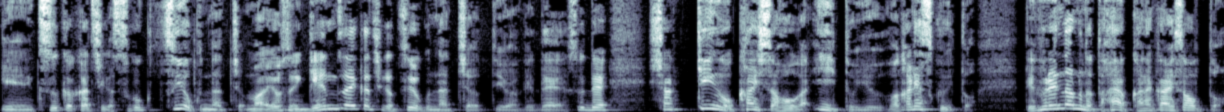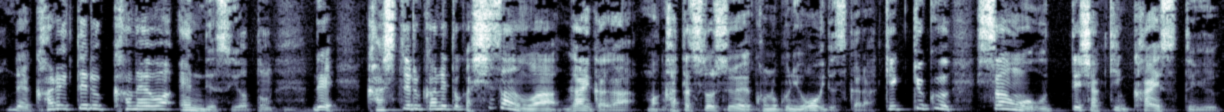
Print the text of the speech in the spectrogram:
えー、通貨価値がすごく強くなっちゃう。まあ、要するに現在価値が強くなっちゃうっていうわけで、それで借金を返した方がいいという、わかりやすく言うと、デフレになるんだったら早く金返そうと。で、借りてる金は円ですよと。で、貸してる金とか資産は外貨が、まあ、形としてこの国多いですから、結局資産を売って借金返すという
